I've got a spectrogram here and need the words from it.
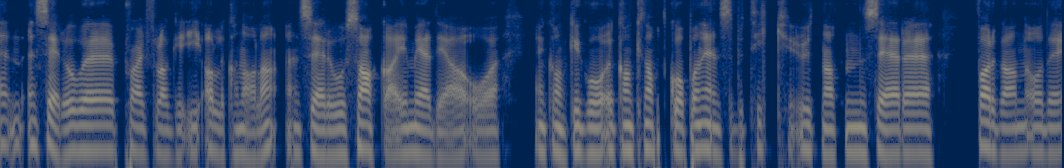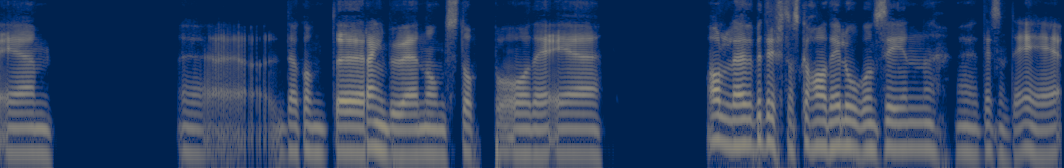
En, en ser jo eh, pride-flagget i alle kanaler. En ser jo saker i media, og en kan, gå, kan knapt gå på en eneste butikk uten at en ser eh, fargene, og det er eh, Det har kommet regnbue nonstop, og det er Alle bedrifter skal ha det i logoen sin. Det, liksom- det er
